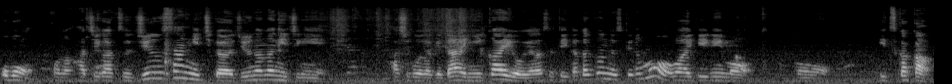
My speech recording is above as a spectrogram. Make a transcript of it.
お盆、この8月13日から17日に、はしご酒第2回をやらせていただくんですけども、YTD も、もう、5日間、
